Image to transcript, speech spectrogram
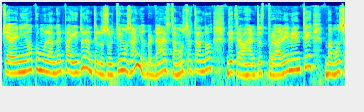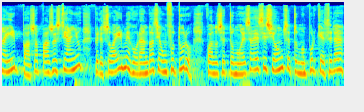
que ha venido acumulando el país durante los últimos años, ¿verdad? Estamos tratando de trabajar, entonces probablemente vamos a ir paso a paso este año, pero eso va a ir mejorando hacia un futuro. Cuando se tomó esa decisión, se tomó porque ese era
